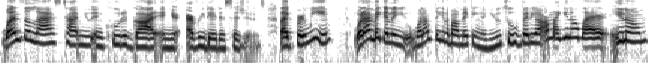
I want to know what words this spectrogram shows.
When's the last time you included God in your everyday decisions? Like for me, when I'm making a when I'm thinking about making a YouTube video, I'm like, you know what? You know,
